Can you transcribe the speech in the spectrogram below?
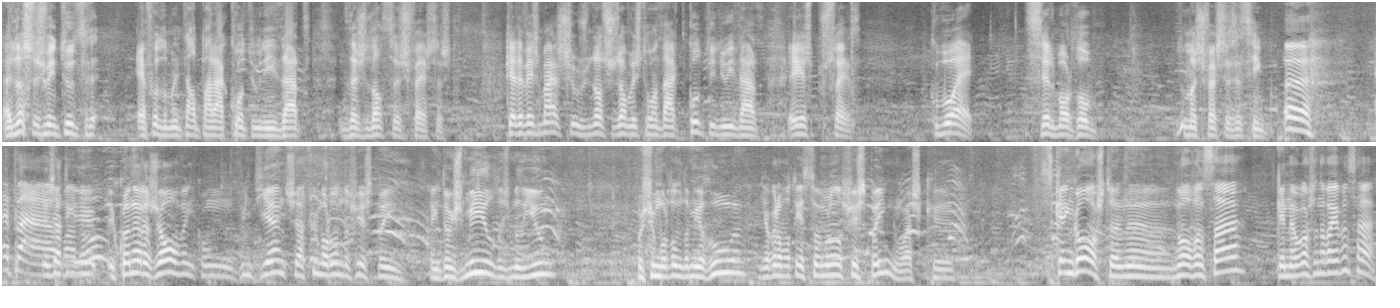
A nossa juventude é fundamental para a continuidade das nossas festas. Cada vez mais os nossos jovens estão a dar continuidade a este processo. Como é ser mordomo de umas festas assim? Ah, eu, já tinha, eu, eu quando era jovem, com 20 anos, já fui mordomo das festas de Paim. Em 2000, 2001, depois fui mordomo da minha rua e agora voltei a ser mordomo das festas de Paim. Eu acho que se quem gosta não, não avançar, quem não gosta não vai avançar.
